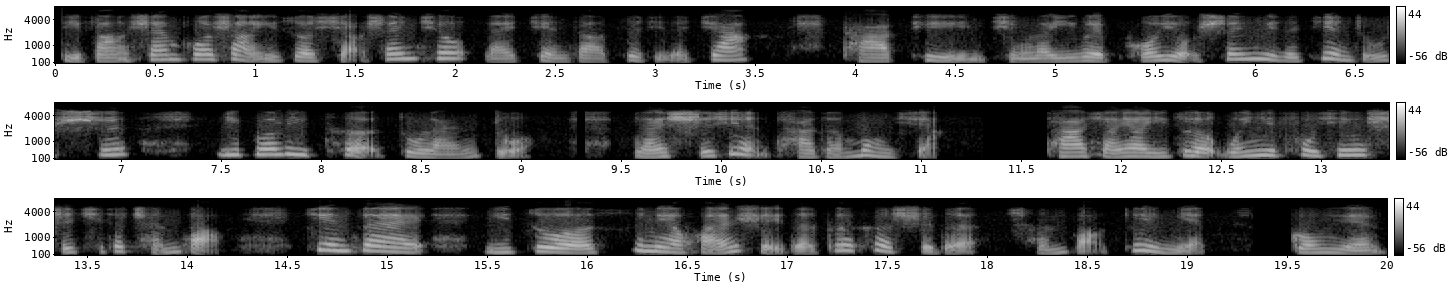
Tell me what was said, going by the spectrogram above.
地方山坡上一座小山丘来建造自己的家。他聘请了一位颇有声誉的建筑师伊波利特·杜兰朵来实现他的梦想。他想要一座文艺复兴时期的城堡，建在一座四面环水的哥特式的城堡对面。公园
